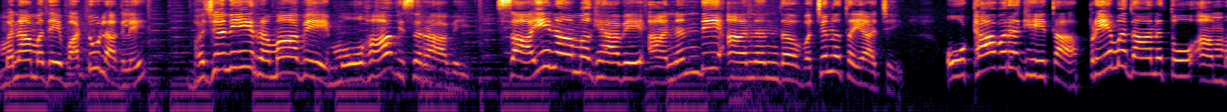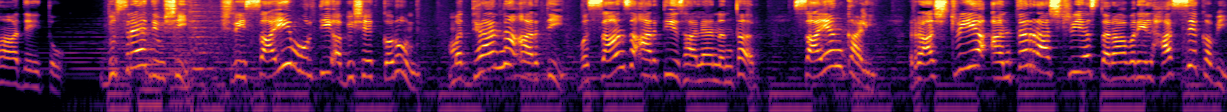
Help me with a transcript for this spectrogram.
मनामध्ये वाटू लागले भजनी रमावे मोहा विसरावे साई नाम घ्यावे आनंदी आनंद वचनतयाचे. ओठावर घेता प्रेमदान तो आम्हा देतो. दुसऱ्या दिवशी श्री साई मूर्ती अभिषेक करून मध्यान्ह आरती व सांज आरती झाल्यानंतर सायंकाळी राष्ट्रीय आंतरराष्ट्रीय स्तरावरील हास्य कवी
